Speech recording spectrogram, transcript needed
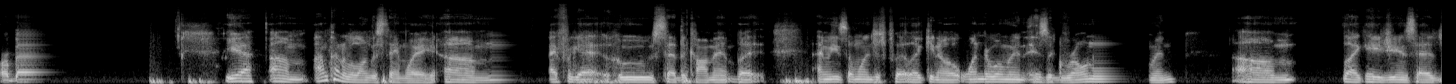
or better? Yeah, um, I'm kind of along the same way. Um, I forget who said the comment, but I mean, someone just put like, you know, Wonder Woman is a grown woman. Um, like Adrian said,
